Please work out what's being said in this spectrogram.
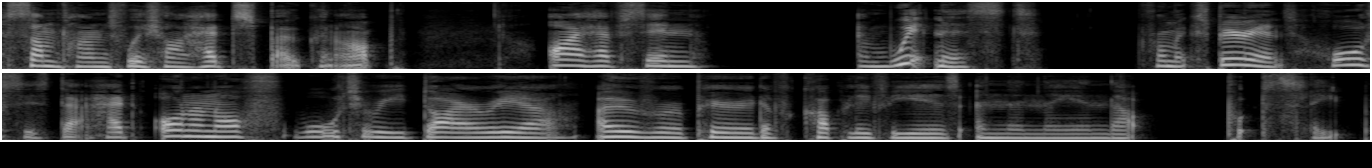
sometimes wish I had spoken up. I have seen and witnessed from experience horses that had on and off watery diarrhea over a period of a couple of years and then they end up put to sleep.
